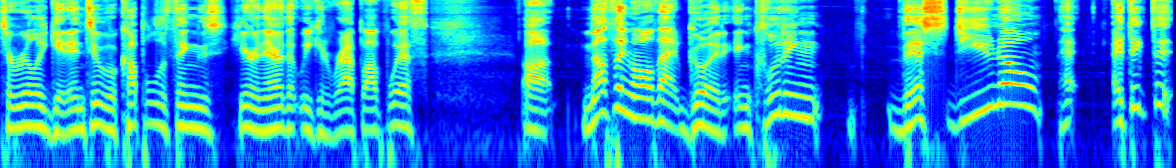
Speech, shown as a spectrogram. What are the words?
to really get into. A couple of things here and there that we could wrap up with. Uh, nothing all that good, including this. Do you know? I think that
